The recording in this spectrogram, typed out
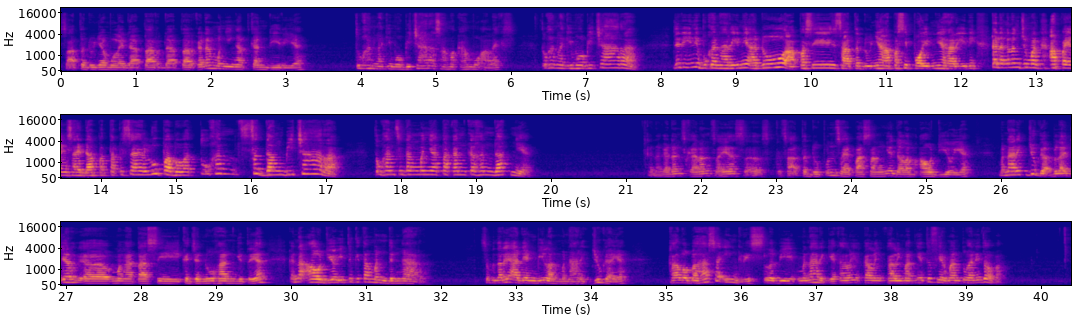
saat teduhnya mulai datar-datar, kadang mengingatkan diri ya, Tuhan lagi mau bicara sama kamu Alex. Tuhan lagi mau bicara. Jadi ini bukan hari ini, aduh apa sih saat teduhnya, apa sih poinnya hari ini. Kadang-kadang cuman apa yang saya dapat, tapi saya lupa bahwa Tuhan sedang bicara. Tuhan sedang menyatakan kehendaknya. Kadang-kadang sekarang saya saat teduh pun saya pasangnya dalam audio ya. Menarik juga belajar e, mengatasi kejenuhan gitu ya. Karena audio itu kita mendengar. Sebenarnya ada yang bilang menarik juga ya. Kalau bahasa Inggris lebih menarik ya. Kal kal kalimatnya itu firman Tuhan itu apa?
